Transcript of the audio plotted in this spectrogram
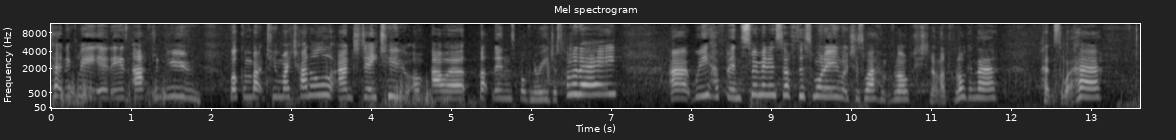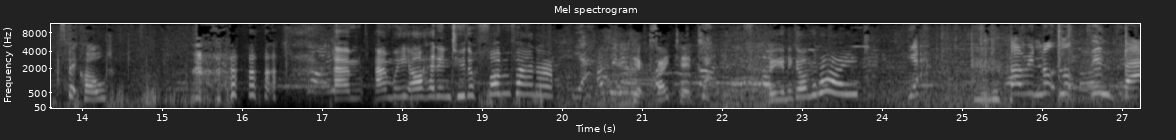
technically it is afternoon. Welcome back to my channel and day two of our Butlins Bognor Regis holiday. Uh, we have been swimming and stuff this morning, which is why I haven't vlogged, because you're not allowed to vlog in there, hence the wet hair. It's a bit cold. um, and we are heading to the fun fair now. Yeah. You excited? Yeah. Are you going to go on the ride? Yeah. but we're not looked in there.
